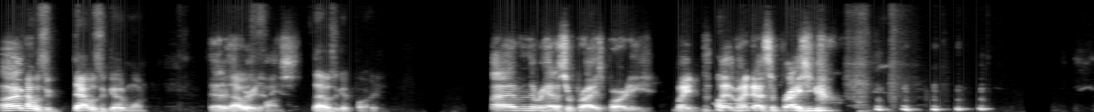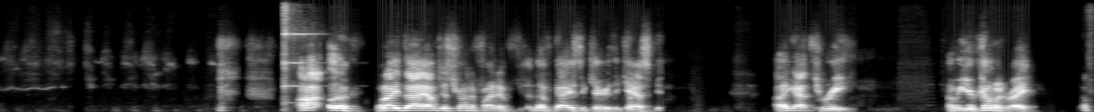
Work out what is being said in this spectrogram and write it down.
I've, that was a that was a good one. That is that very nice. That was a good party. I've never had a surprise party. Might that might not surprise you. uh, look, when I die, I'm just trying to find enough guys to carry the casket. I got three. I mean, you're coming, right? Of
